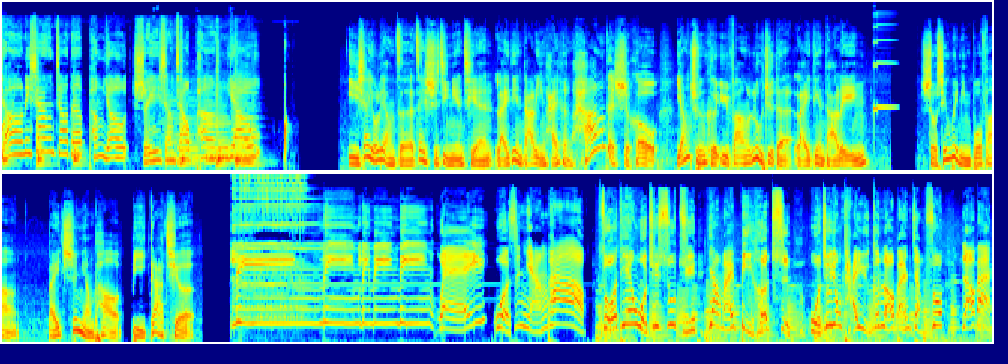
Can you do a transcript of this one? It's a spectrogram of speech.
交你想交的朋友，谁想交朋友？以下有两则在十几年前来电达铃还很夯的时候，杨纯和玉芳录制的来电达铃。首先为您播放《白痴娘炮比嘎丘》。我是娘炮。昨天我去书局要买笔和尺，我就用台语跟老板讲说：“老板，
